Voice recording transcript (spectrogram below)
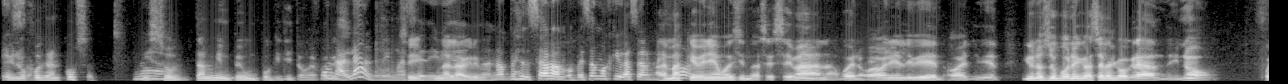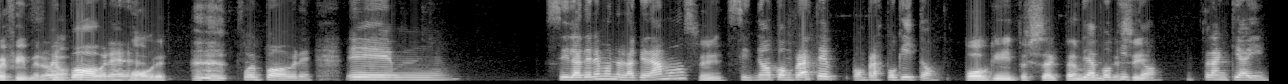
que no fue gran cosa. No. Eso también pegó un poquito, me Fue parece. una lágrima Sí, ese una dividendo. lágrima. No pensábamos, pensamos que iba a ser mejor. Además que veníamos diciendo hace semanas, bueno, va a venir el dividendo, va a venir el dividendo. Y uno supone que va a ser algo grande, y no, fue efímero, fue no. pobre. Pobre. Fue pobre. Eh, si la tenemos, nos la quedamos. Sí, Si no compraste, compras poquito. poquito, exactamente. De a sí. poquito. Tranqui ahí.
